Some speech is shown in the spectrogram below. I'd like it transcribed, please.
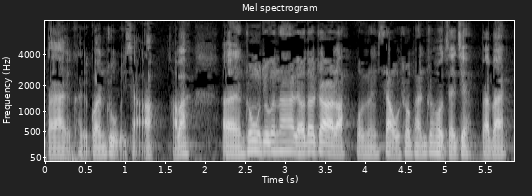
大家也可以关注一下啊，好吧？嗯，中午就跟大家聊到这儿了，我们下午收盘之后再见，拜拜。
